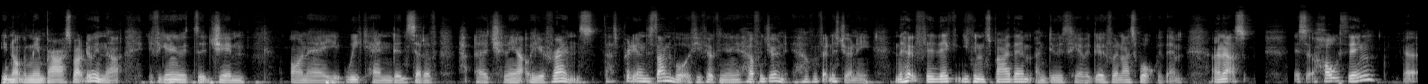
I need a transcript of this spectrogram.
you're not going to be embarrassed about doing that. If you're going to go to the gym on a weekend instead of uh, chilling out with your friends, that's pretty understandable if you're focusing on your health and journey, health and fitness journey. And hopefully they, you can inspire them and do it together. Go for a nice walk with them, and that's it's a whole thing. Uh,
